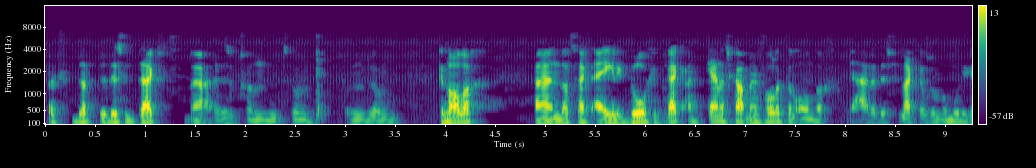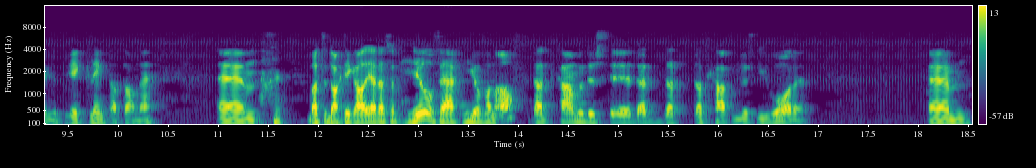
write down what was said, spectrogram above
Dat, dat, dat is een tekst, nou ja, dat is ook zo'n zo'n knaller. En dat zegt eigenlijk door gebrek aan kennis gaat mijn volk ten onder. Ja, dat is lekker zo'n bemoedigende preek klinkt dat dan, hè. Um, maar toen dacht ik al, ja, dat zit heel ver hiervan af. Dat, gaan we dus, uh, dat, dat, dat gaat hem dus niet worden. Um,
